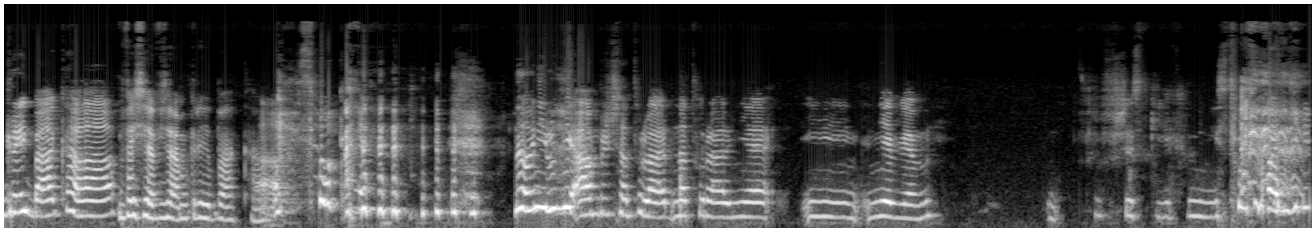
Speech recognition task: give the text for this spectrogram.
Greybacka. Weź, ja wzięłam Greybacka. A, okej. No nie lubię Umbridge natura- naturalnie i nie wiem wszystkich ministrów magii.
